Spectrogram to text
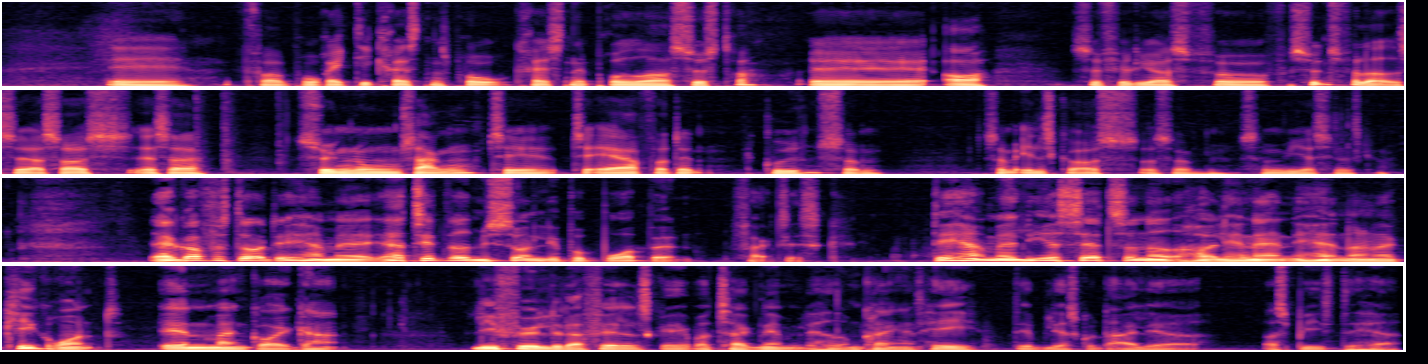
øh, for at bruge rigtig kristens sprog, kristne brødre og søstre, øh, og selvfølgelig også få, for syndsforladelse, og så også altså, synge nogle sange til, til ære for den Gud, som, som elsker os, og som, som vi også elsker. Jeg kan godt forstå det her med, jeg har tit været misundelig på bordbøn, faktisk. Det her med lige at sætte sig ned, holde hinanden i hænderne og kigge rundt, inden man går i gang. Lige føle det der fællesskab og taknemmelighed omkring, at hey, det bliver sgu dejligt at, at spise det her.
